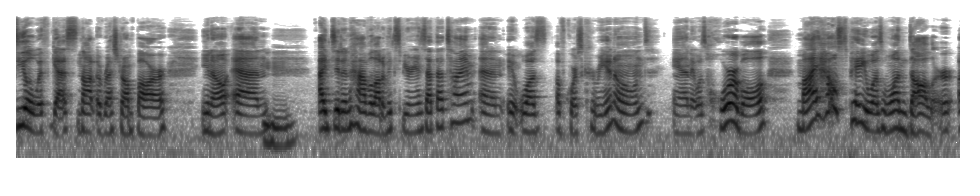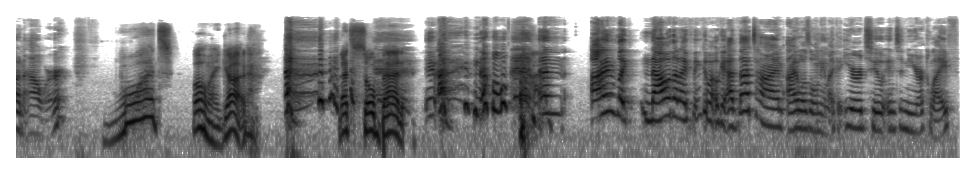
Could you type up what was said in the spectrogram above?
deal with guests, not a restaurant bar, you know, and. Mhm. I didn't have a lot of experience at that time, and it was, of course, Korean owned, and it was horrible. My house pay was one dollar an hour. What? Oh my god. That's so bad. It- I know, and I'm like, now that I think about, okay, at that time I was only like a year or two into New York life.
